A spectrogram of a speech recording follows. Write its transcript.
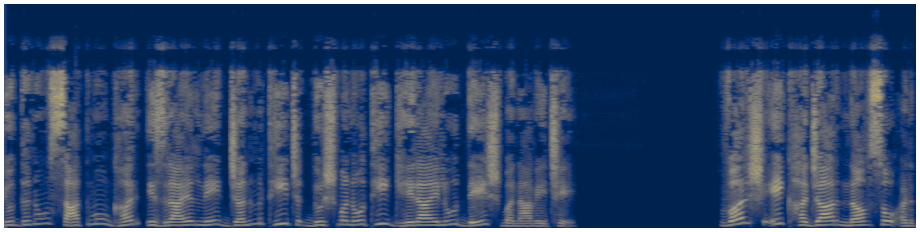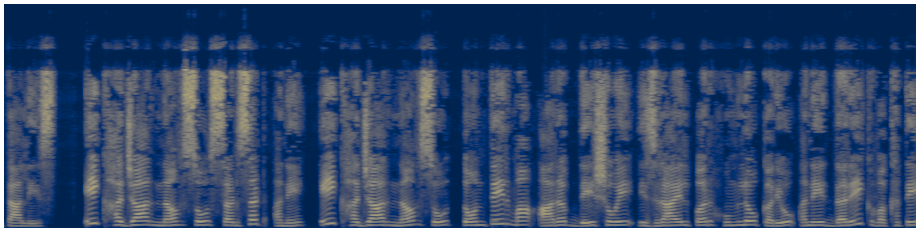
યુદ્ધનું સાતમું ઘર ઇઝરાયેલને જન્મથી જ દુશ્મનોથી ઘેરાયેલું દેશ બનાવે છે. વર્ષ એક હજાર નવસો અડતાલીસ એક હજાર નવસો સડસઠ અને એક હજાર નવસો તોતેરમાં આરબ દેશોએ ઇઝરાયેલ પર હુમલો કર્યો અને દરેક વખતે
